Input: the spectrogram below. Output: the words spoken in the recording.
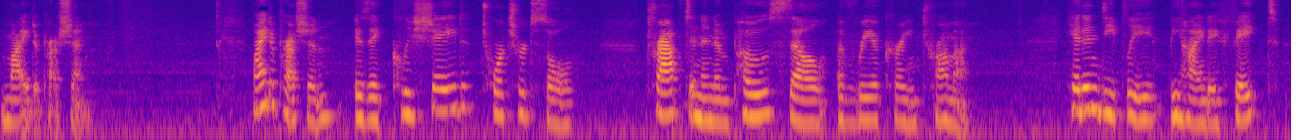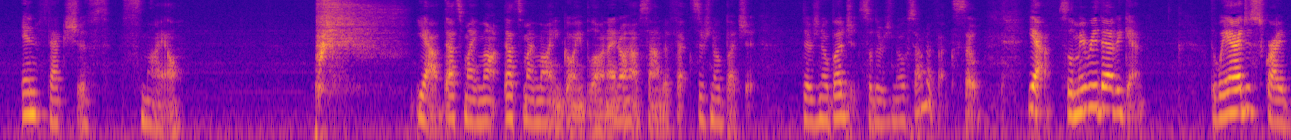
my depression. My depression is a cliched, tortured soul trapped in an imposed cell of reoccurring trauma, hidden deeply behind a faked, infectious smile. Yeah, that's my that's my mind going blown. I don't have sound effects. There's no budget. There's no budget, so there's no sound effects. So, yeah. So let me read that again. The way I describe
